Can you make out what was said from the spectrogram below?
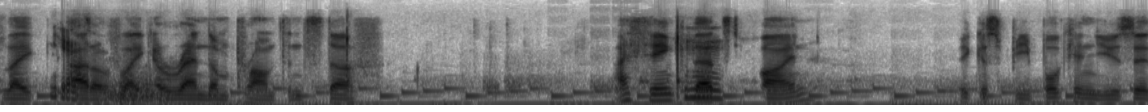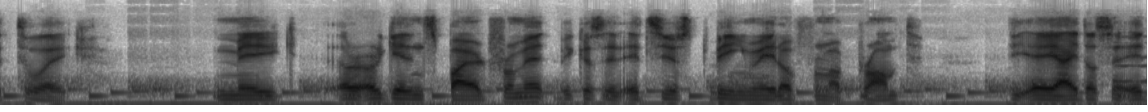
like Yes. out of like a random prompt and stuff. I think Mhm. that's fine because people can use it to like make or, or get inspired from it because it, it's just being made up from a prompt. The AI doesn't it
